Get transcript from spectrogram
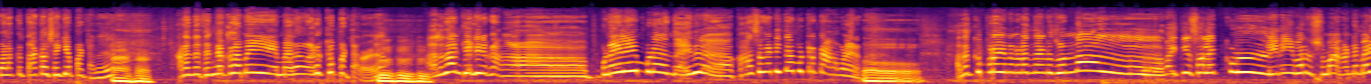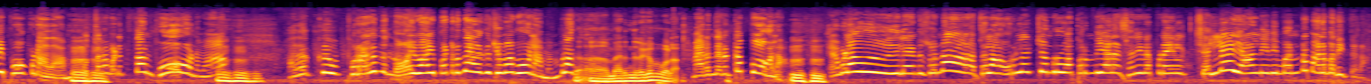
வழக்கு தாக்கல் செய்யப்பட்டது. கடந்த திங்கட்கிழமை மனு எடுக்கப்பட்டது. அதுதான் சொல்லியிருக்காங்க. புனையிலையும் இந்த இதுல காசு கட்டி தான் விட்டுருக்காங்க அதுக்கு பிறகு என்ன நடந்ததுன்னு சொன்னால் வைத்தியசாலைக்குள் இனி இவர் சும்மா கண்ட மாதிரி போக கூடாதாம் உத்தரப்படுத்தி தான் போகணுமா அதுக்கு பிறகு இந்த நோய்வாய்ப்பட்டிருந்தா அதுக்கு சும்மா போகலாம். மருந்தெடுக்க போகலாம். மருந்தெடுக்க போகலாம். எவ்வளவு இதுல சொன்னா ரூபாய் பெருந்தியான சரீரப்படையில் செல்ல யாழ் நீதிமன்றம் அனுமதித்ததாம்.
